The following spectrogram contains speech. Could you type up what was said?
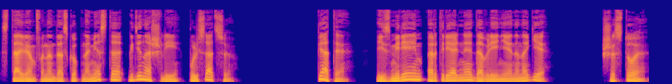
Ставим фонендоскоп на место, где нашли пульсацию. Пятое. Измеряем артериальное давление на ноге. Шестое.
